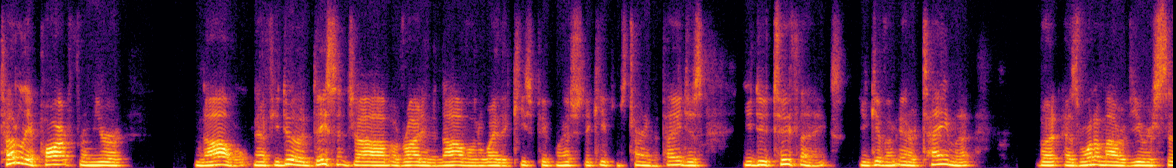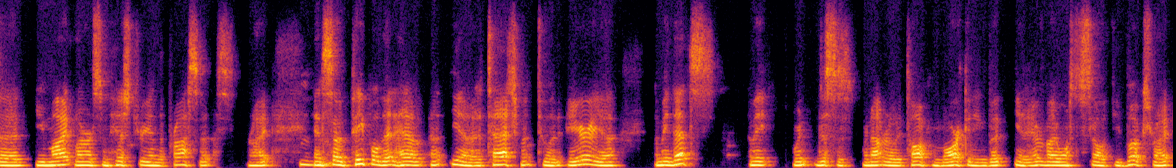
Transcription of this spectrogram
totally apart from your novel. Now, if you do a decent job of writing the novel in a way that keeps people interested, keeps them turning the pages, you do two things. You give them entertainment, but as one of my reviewers said, you might learn some history in the process, right? Mm-hmm. And so people that have, uh, you know, an attachment to an area, I mean, that's, I mean, we're, this is we're not really talking marketing, but you know everybody wants to sell a few books, right?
